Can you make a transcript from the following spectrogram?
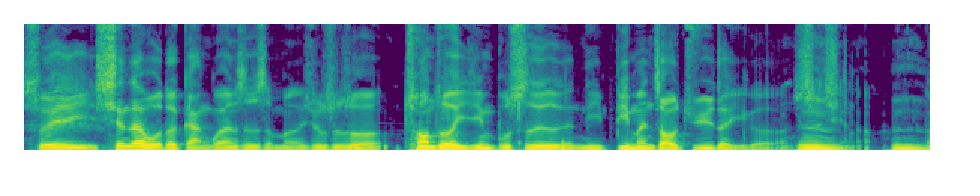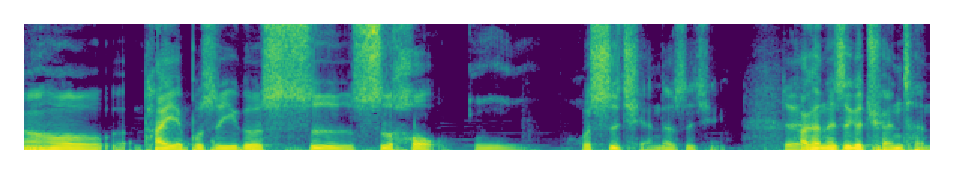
所以现在我的感官是什么？就是说，创作已经不是你闭门造车的一个事情了，嗯然后呃它也不是一个事事后嗯，或事前的事情，对，它可能是一个全程，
